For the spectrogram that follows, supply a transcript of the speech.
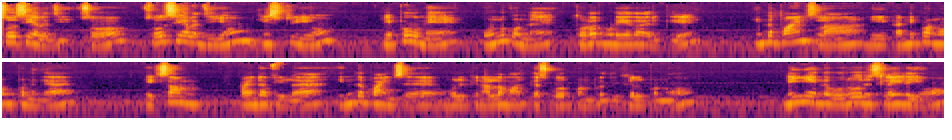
சோசியாலஜி ஸோ சோசியாலஜியும் ஹிஸ்ட்ரியும் எப்போவுமே ஒன்றுக்கொன்று தொடர்புடையதாக இருக்குது இந்த பாயிண்ட்ஸ்லாம் நீங்கள் கண்டிப்பாக நோட் பண்ணுங்கள் எக்ஸாம் பாயிண்ட் ஆஃப் வியூவில் இந்த பாயிண்ட்ஸை உங்களுக்கு நல்ல மார்க்கை ஸ்கோர் பண்ணுறதுக்கு ஹெல்ப் பண்ணும். நீங்கள் இந்த ஒரு ஒரு ஸ்லைடையும்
